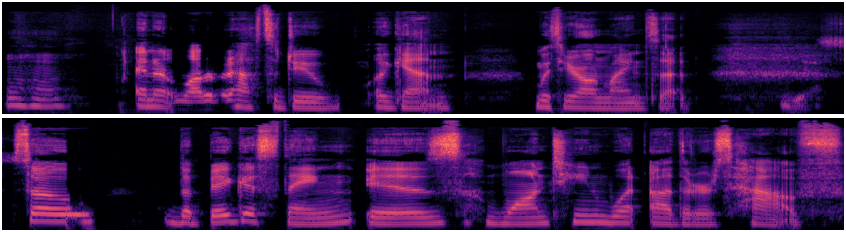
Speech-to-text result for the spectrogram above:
Uh-huh. And a lot of it has to do, again, with your own mindset. Yes. So the biggest thing is wanting what others have.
